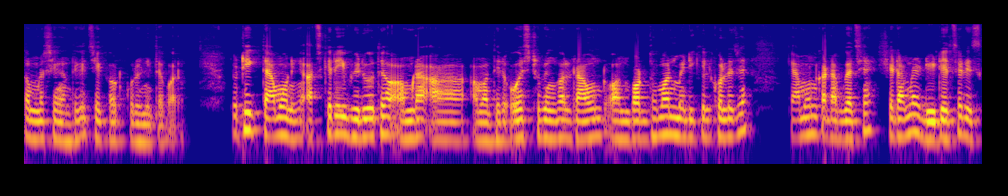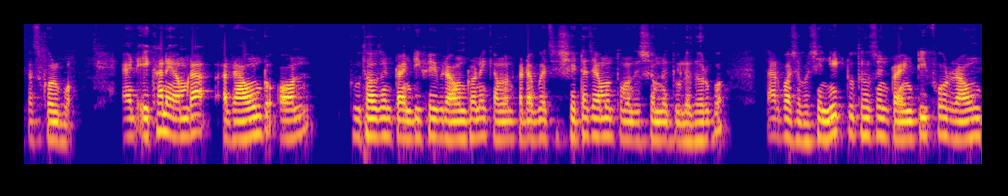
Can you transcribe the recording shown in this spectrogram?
তোমরা সেখান থেকে চেক আউট করে নিতে পারো। তো ঠিক তেমনই আজকের এই ভিডিওতেও আমরা আমাদের West Bengal round one Bardhaman medical কলেজে কেমন কাট আপ গেছে, সেটা আমরা ডিটেলসে ডিসকাস করব। অ্যান্ড এখানে আমরা round one two thousand twenty five round ওয়ানে কেমন কাট আপ গেছে সেটা যেমন তোমাদের সামনে তুলে ধরবো। তার পাশাপাশি NEET two thousand twenty four round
